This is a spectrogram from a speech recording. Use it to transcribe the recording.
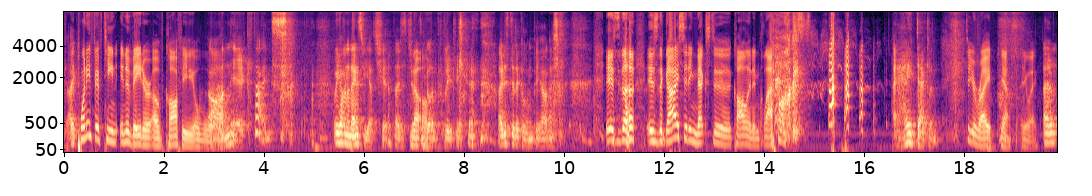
the I, 2015 innovator of coffee award oh Nick, thanks. we haven't announced it yet. Shit, I just jumped No. the gun completely. I just did a Colombia on it. is the is the guy sitting next to Colin in class I hate Declan. to your right yeah anyway Um,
